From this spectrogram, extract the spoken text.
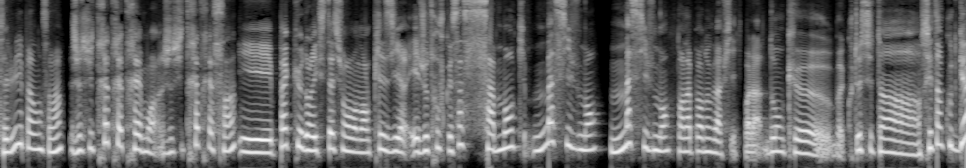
salut les parents, ça va? Je suis très très très moi. Je suis très très sain et pas que dans l'excitation, dans le plaisir. Et je trouve que ça, ça manque massivement, massivement dans la pornographie. Voilà. Donc, bah, écoutez, c'est un c'est un coup de gueule.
